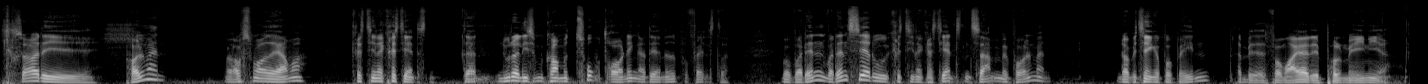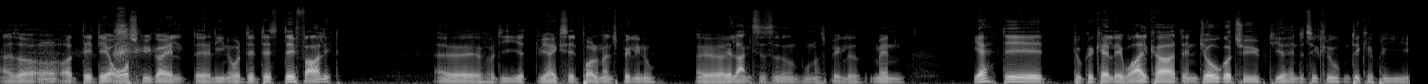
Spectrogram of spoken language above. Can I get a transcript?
så er det Polman med opsmøget ærmer, Christina Christiansen. Der, nu er der ligesom kommet to dronninger dernede på Falster. Hvor, hvordan, hvordan ser du Christina Christiansen sammen med Polman, når vi tænker på banen? Jamen, for mig er det Polmania, altså, mm. og, og det, det overskygger alt uh, lige nu. Det, det, det er farligt, uh, fordi at vi har ikke set Polman spille endnu. Uh, og det er lang tid siden, hun har spillet. Men ja, det, du kan kalde det wildcard, en joker-type, de har hentet til klubben. Det kan blive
